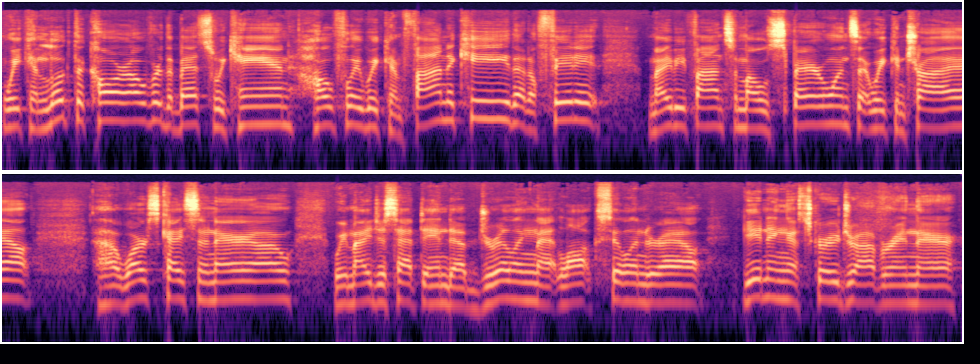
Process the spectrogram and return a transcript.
we can look the car over the best we can. Hopefully we can find a key that'll fit it, maybe find some old spare ones that we can try out. Uh, worst case scenario, we may just have to end up drilling that lock cylinder out, getting a screwdriver in there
